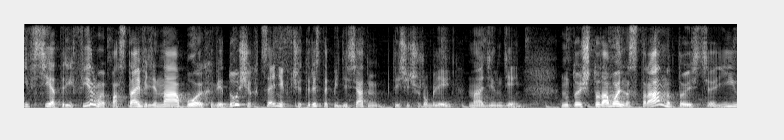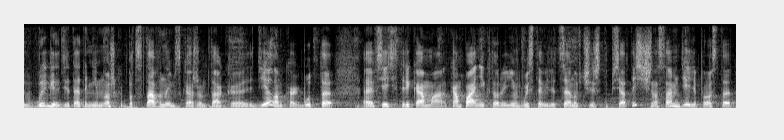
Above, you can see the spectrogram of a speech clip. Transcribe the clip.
и все три фирмы поставили на обоих ведущих ценник в 450 тысяч рублей на один день. Ну, то есть, что довольно странно, то есть, и выглядит это немножко подставным, скажем так, э, делом, как будто э, все эти три ком- компании, которые им выставили цену в 450 тысяч, на самом деле просто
